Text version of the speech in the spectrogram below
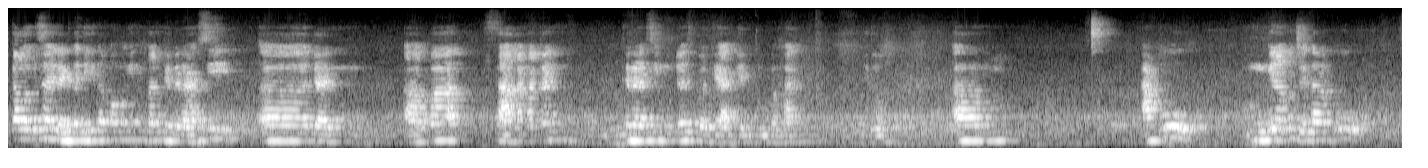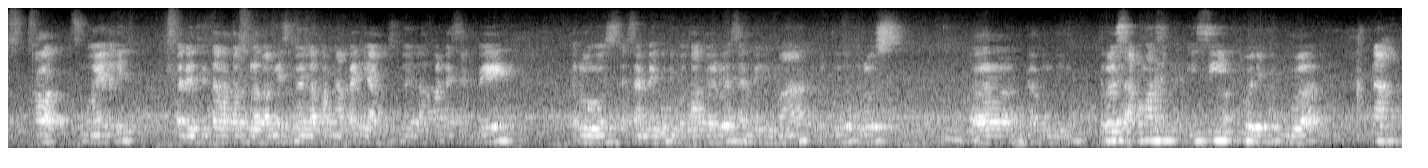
kalau misalnya dari tadi kita ngomongin tentang generasi uh, dan apa seakan-akan generasi muda sebagai agen perubahan gitu. Um, aku mungkin aku cerita aku kalau semuanya tadi pada cerita latar belakangnya 98 ngapain ya aku 98 SMP terus SMP ku di kota baru SMP 5 itu terus nggak uh, penting. Terus aku masih isi 2002 nah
